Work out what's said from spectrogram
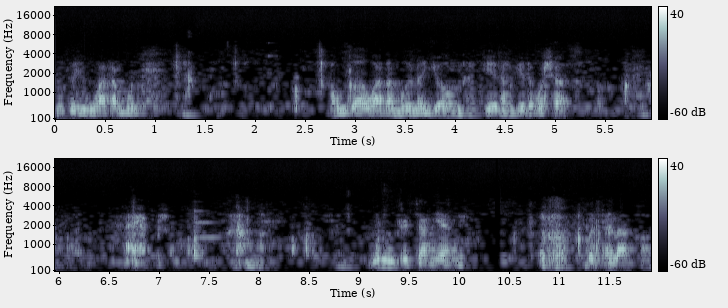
nó có dùng quả tâm muội. Không có quả tâm muội nó dồn thằng kia thằng kia đâu có sợ cái trang nhang này bên thái lan có.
